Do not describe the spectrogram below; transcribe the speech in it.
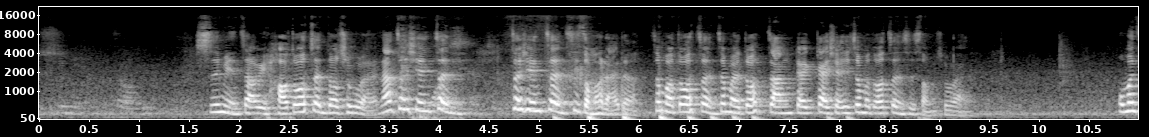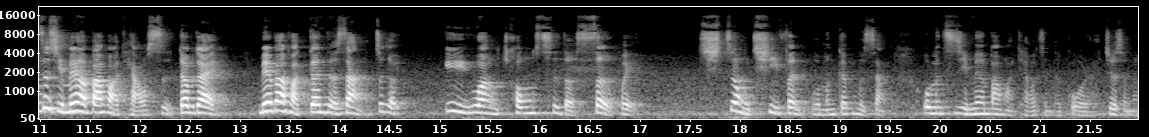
失眠、躁郁。失眠、躁郁，好多症都出来。那这些症，这些症是怎么来的？这么多症，这么多章该盖下去，这么多症是什么出来？我们自己没有办法调试，对不对？没有办法跟得上这个欲望充斥的社会，这种气氛我们跟不上，我们自己没有办法调整的过来，就什么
